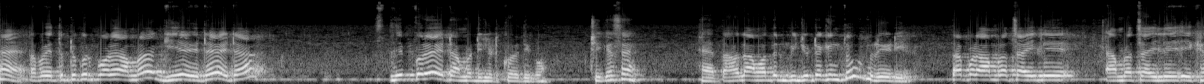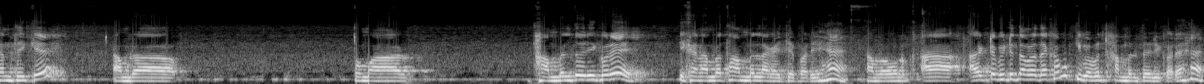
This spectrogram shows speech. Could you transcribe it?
হ্যাঁ তারপর এতটুকুর পরে আমরা গিয়ে এটা এটা স্লিপ করে এটা আমরা ডিলিট করে দিব। ঠিক আছে? হ্যাঁ তাহলে আমাদের ভিডিওটা কিন্তু রেডি তারপরে আমরা চাইলে আমরা চাইলে এখান থেকে আমরা তোমার থাম্বেল তৈরি করে এখানে আমরা থাম্বেল লাগাইতে পারি হ্যাঁ? আমরা আরেকটা ভিডিওতে আমরা দেখাবো কীভাবে থাম্বেল তৈরি করে হ্যাঁ?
